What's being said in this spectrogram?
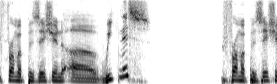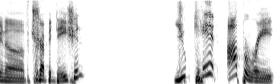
from a position of weakness from a position of trepidation. You can't operate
